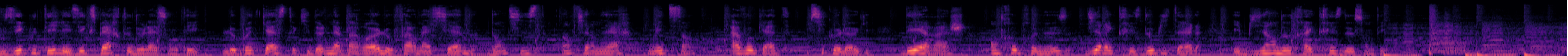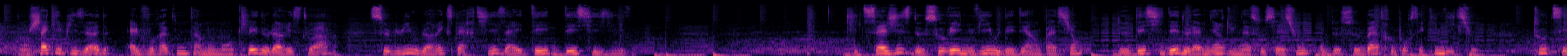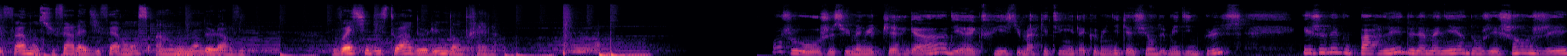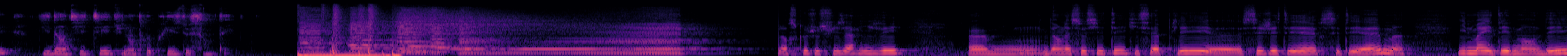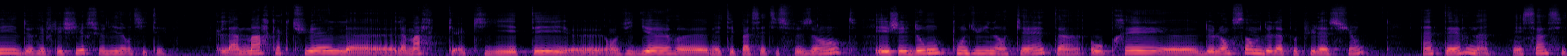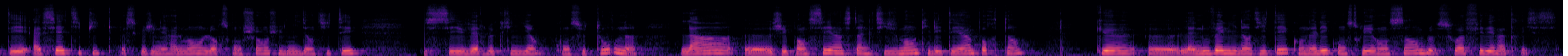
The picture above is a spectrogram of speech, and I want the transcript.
Vous écoutez Les Expertes de la Santé, le podcast qui donne la parole aux pharmaciennes, dentistes, infirmières, médecins, avocates, psychologues, DRH, entrepreneuses, directrices d'hôpital et bien d'autres actrices de santé. Dans chaque épisode, elles vous racontent un moment clé de leur histoire, celui où leur expertise a été décisive. Qu'il s'agisse de sauver une vie ou d'aider un patient, de décider de l'avenir d'une association ou de se battre pour ses convictions, toutes ces femmes ont su faire la différence à un moment de leur vie. Voici l'histoire de l'une d'entre elles. Bonjour, je suis Manuelle Pierga, directrice du marketing et de la communication de Made in Plus, et je vais vous parler de la manière dont j'ai changé d'identité d'une entreprise de santé. Lorsque je suis arrivée euh, dans la société qui s'appelait euh, CGTR-CTM, il m'a été demandé de réfléchir sur l'identité. La marque actuelle, euh, la marque qui était en vigueur n'était pas satisfaisante et j'ai donc conduit une enquête auprès de l'ensemble de la population interne et ça c'était assez atypique parce que généralement lorsqu'on change une identité c'est vers le client qu'on se tourne. Là, euh, j'ai pensé instinctivement qu'il était important que euh, la nouvelle identité qu'on allait construire ensemble soit fédératrice.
